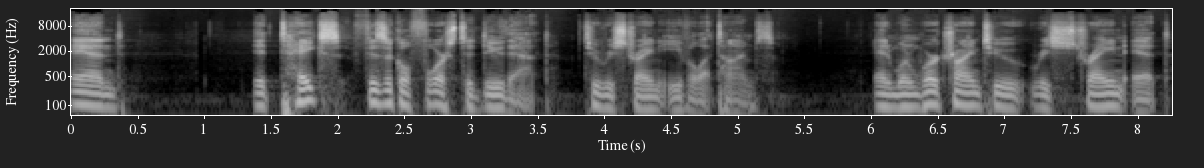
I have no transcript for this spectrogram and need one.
And it takes physical force to do that to restrain evil at times. And when we're trying to restrain it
